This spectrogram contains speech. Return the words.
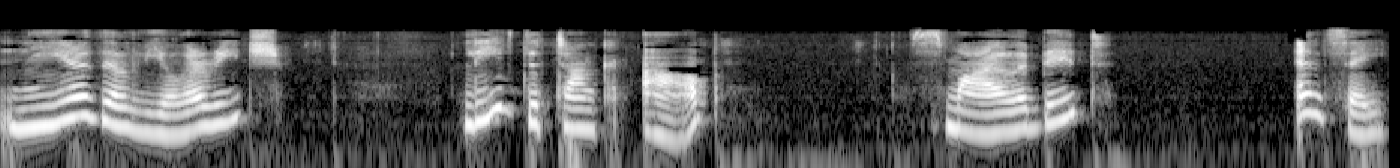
near the alveolar ridge, lift the tongue up, smile a bit, and say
